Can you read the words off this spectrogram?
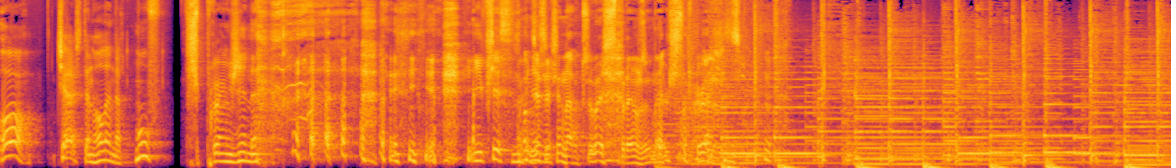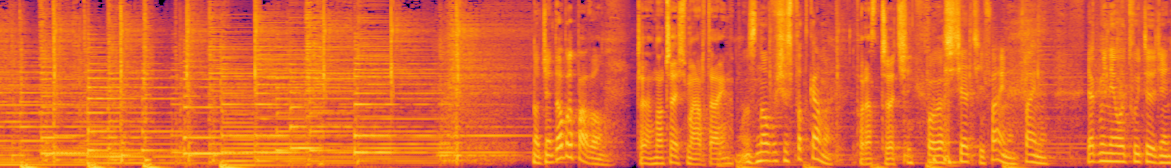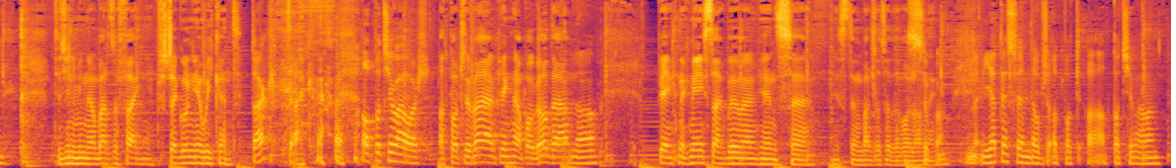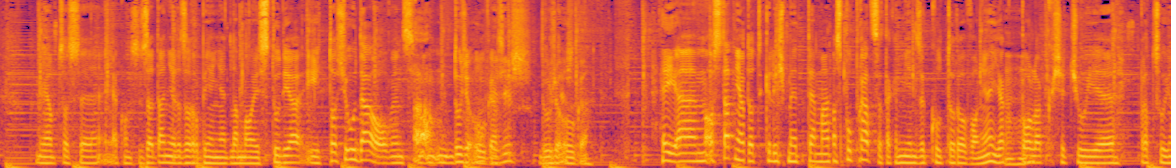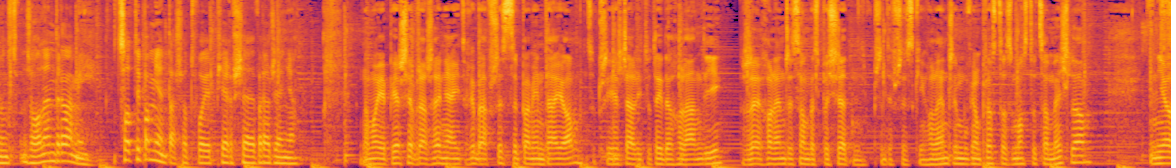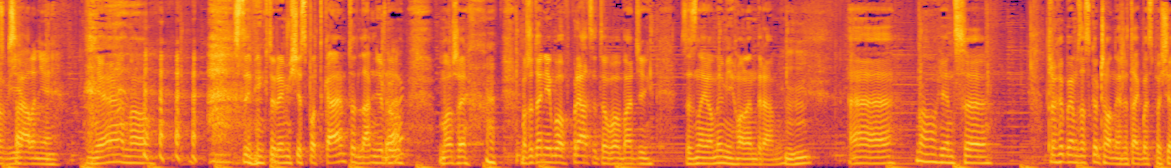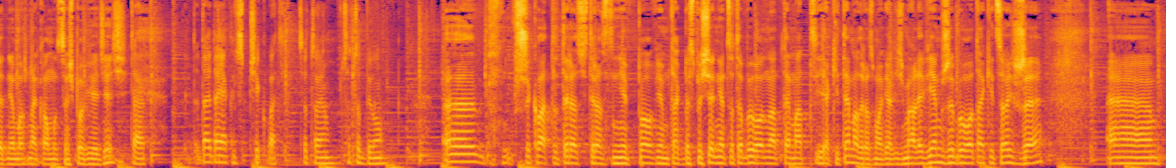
O, cześć, ten Holender. Mów, sprężyny. I, I wszyscy... No, Gdzie się nauczyłeś sprężynę? Sprężyny. No dzień dobry, Paweł. Cze- No cześć Martin. Znowu się spotkamy. Po raz trzeci. Po raz trzeci. Fajne, fajne. Jak minęło twój tydzień? Tydzień minął bardzo fajnie, szczególnie weekend. Tak? Tak. Odpoczywałeś. Odpoczywałem, piękna pogoda, No, w pięknych miejscach byłem, więc e, jestem bardzo zadowolony. super. No, ja też e, dobrze odpo- odpoczywałem. Miałem coś, e, jakąś zadanie do zrobienia dla mojej studia i to się udało, więc A, mam dużo ulga. Widzisz? Dużo Widzisz? ulga. Hej, um, ostatnio dotknęliśmy temat współpracy tak międzykulturowo, nie? Jak Mhm. Polak się czuje pracując z Holendrami. Co ty pamiętasz o twoje pierwsze wrażenia? No moje pierwsze wrażenia i to chyba wszyscy pamiętają, co przyjeżdżali tutaj do Holandii, że Holendrzy są bezpośredni przede wszystkim. Holendrzy mówią prosto z mostu, co myślą. Nie owi... Wcale nie. Nie, no. Z tymi, którymi się spotkałem, to dla mnie Tak? był. Może, może to nie było w pracy, to było bardziej ze znajomymi Holendrami. Mhm. E, no więc e, trochę byłem zaskoczony, że tak bezpośrednio można komuś coś powiedzieć. Tak. Daj, daj jakiś przykład. Co to, co to było? E, przykład to teraz, teraz nie powiem tak bezpośrednio, co to było na temat, jaki temat rozmawialiśmy, ale wiem, że było takie coś, że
